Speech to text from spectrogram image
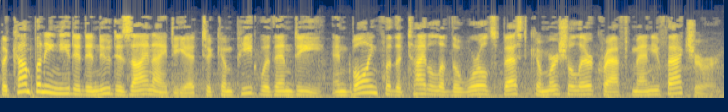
The company needed a new design idea to compete with MD and Boeing for the title of the world's best commercial aircraft manufacturer.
